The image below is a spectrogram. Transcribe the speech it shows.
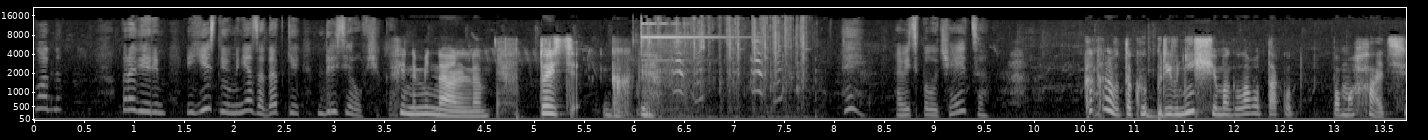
Ладно, проверим, есть ли у меня задатки дрессировщика. Феноменально. То есть... Эй, а ведь получается? Как она вот такое бревнище могла вот так вот помахать?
